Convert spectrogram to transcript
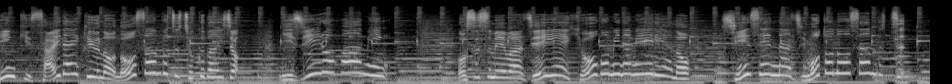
近畿最大級の農産物直売所虹色ファーミン。おすすめは JA 兵庫南エリアの新鮮な地元農産物。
